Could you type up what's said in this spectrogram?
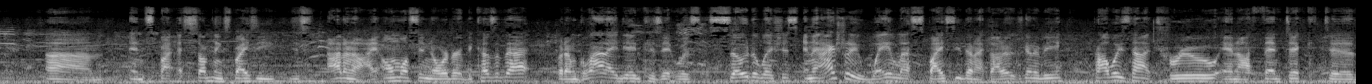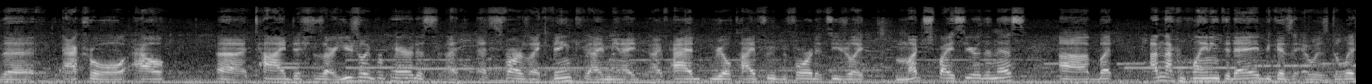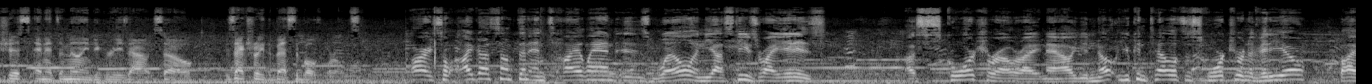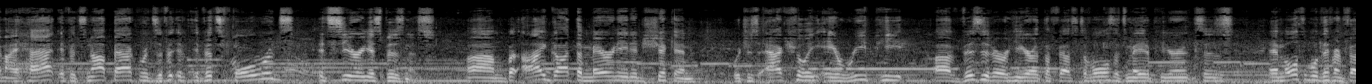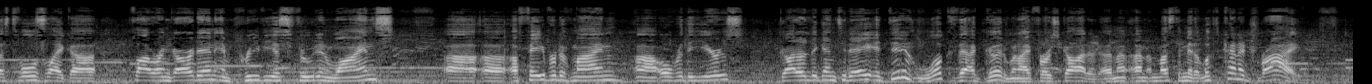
Um, and spi- something spicy. Just I don't know. I almost didn't order it because of that, but I'm glad I did because it was so delicious and actually way less spicy than I thought it was going to be. Probably is not true and authentic to the actual how uh, Thai dishes are usually prepared. As as far as I think, I mean, I, I've had real Thai food before, and it's usually much spicier than this. Uh, but I'm not complaining today because it was delicious and it's a million degrees out, so it's actually the best of both worlds. All right, so I got something in Thailand as well, and yeah, Steve's right. It is a scorcher out right now. You know, you can tell it's a scorcher in a video by my hat. If it's not backwards, if, if, if it's forwards, it's serious business. Um, but I got the marinated chicken, which is actually a repeat uh, visitor here at the festivals. It's made appearances at multiple different festivals like uh, Flower and Garden and previous food and wines. Uh, a, a, favorite of mine uh, over the years. Got it again today. It didn't look that good when I first got it. I, I must admit, it looked kind of dry.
